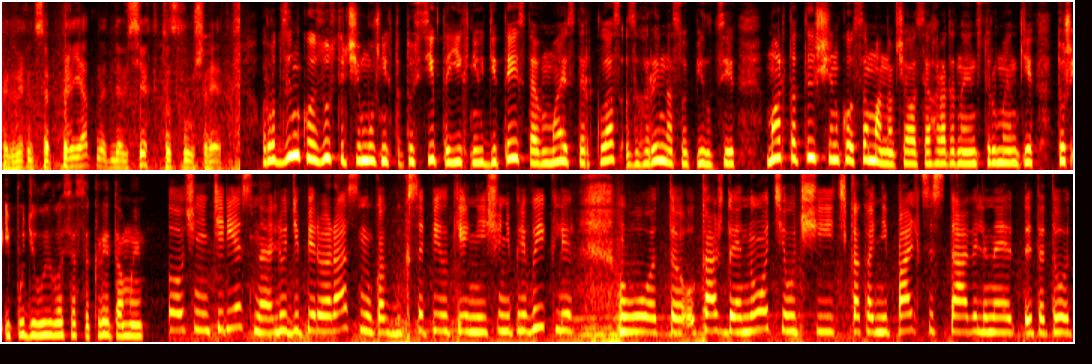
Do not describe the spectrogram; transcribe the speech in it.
как говорится, приятно для всех, кто слушает. Родзинкою зустрічі мужніх татусів та їхніх дітей став майстер-клас з гри на сопілці. Марта Тищенко сама навчалася грати на інструменті, тож і поділилася секретами. Было Очень интересно. Люди первый раз, ну, как бы к сопилке они еще не привыкли. Вот, э, каждой ноте учить, как они пальцы ставили на э- этот вот,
